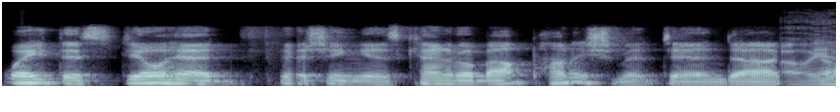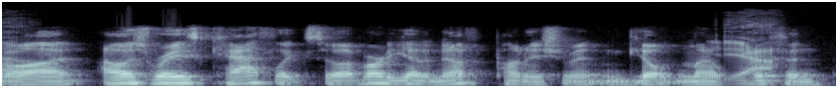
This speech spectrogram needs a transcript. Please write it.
Wait, this steelhead fishing is kind of about punishment, and uh, oh yeah, you know, I, I, was raised Catholic, so I've already got enough punishment and guilt in my yeah. life, and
